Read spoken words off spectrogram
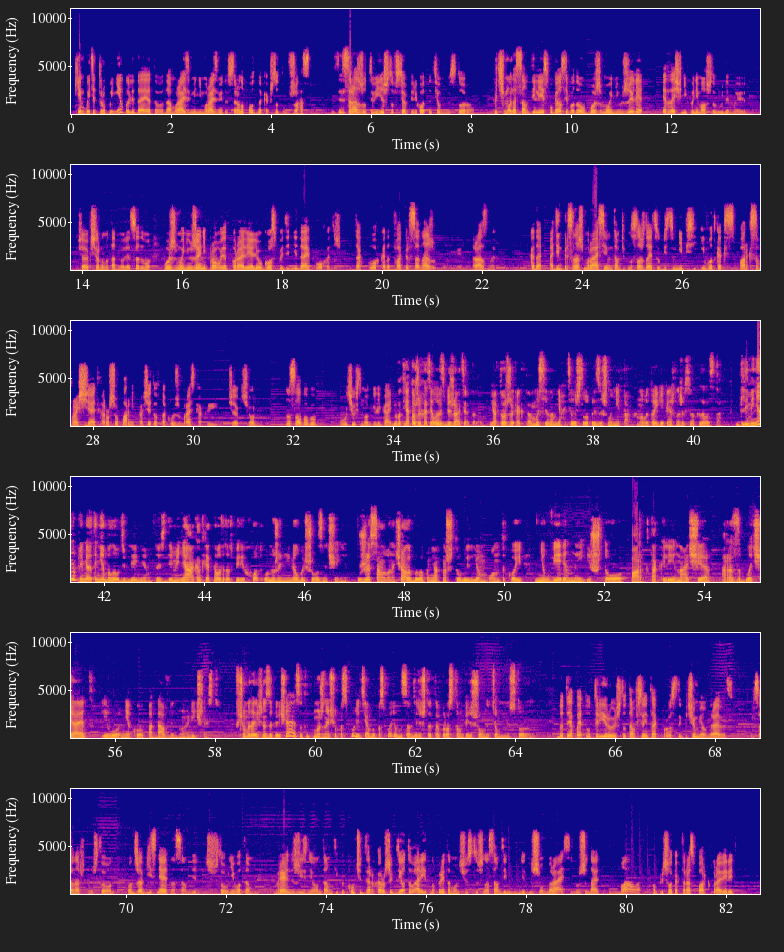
Кем бы эти трупы не были до этого, да, мразями, не мразями, это все равно подано как что-то ужасное. И сразу ты видишь, что все, переход на темную сторону. Почему на самом деле я испугался и подумал, боже мой, неужели... Я тогда еще не понимал, что Уильям и Человек в черном это одно лицо. Думаю, боже мой, неужели они проводят параллели? О господи, не дай бог, это же так плохо, когда два персонажа блин, разных. Когда один персонаж мразь, и он там типа наслаждается убийством Неписи, и вот как Спарк совращает хорошего парня, превращает его в такую же мразь, как и человек в черном. Но, слава богу, получилось немного элегантнее. Ну вот я тоже хотел избежать этого. Я тоже как-то мысленно, мне хотелось, чтобы произошло не так. Но в итоге, конечно же, все оказалось так. Для меня, например, это не было удивлением. То есть для меня конкретно вот этот переход, он уже не имел большого значения. Уже с самого начала было понятно, что Уильям, он такой неуверенный, и что Парк так или иначе разоблачает его некую подавленную личность. В чем эта личность заключается, тут можно еще поспорить. Я бы поспорил, на самом деле, что это просто он перешел на темную сторону. Ну это я поэтому утрирую, что там все не так просто, и почему мне он нравится персонаж, потому что он, он же объясняет на самом деле, что у него там в реальной жизни он там типа кучу хороших дел творит, но при этом он чувствует, что на самом деле не души он мразь, его жена это понимала. Он пришел как-то раз в парк проверить,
